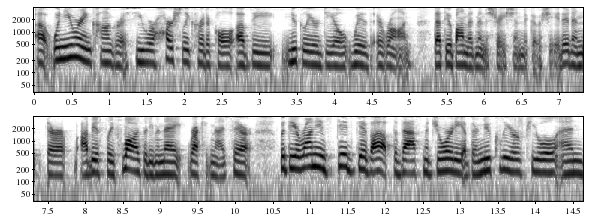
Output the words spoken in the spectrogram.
uh, when you were in Congress, you were harshly critical of the nuclear deal with Iran that the Obama administration negotiated, and there are obviously flaws that even they recognize there. But the Iranians did give up the vast majority of their nuclear fuel, and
